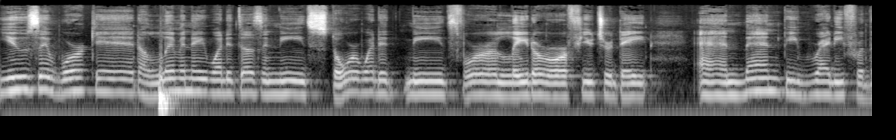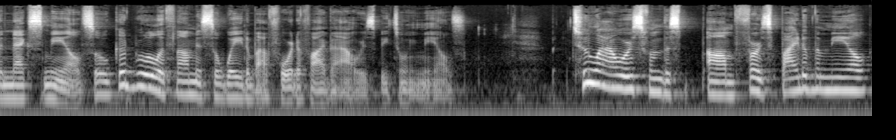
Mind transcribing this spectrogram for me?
use it, work it, eliminate what it doesn't need, store what it needs for a later or a future date, and then be ready for the next meal. So, a good rule of thumb is to wait about four to five hours between meals. Two hours from the um, first bite of the meal,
